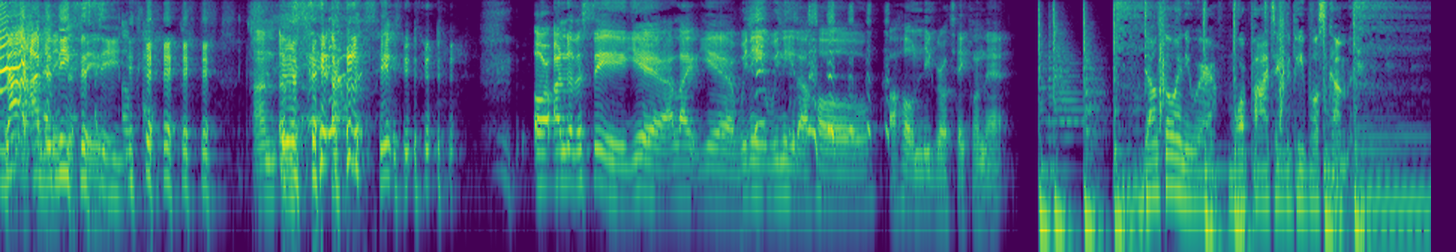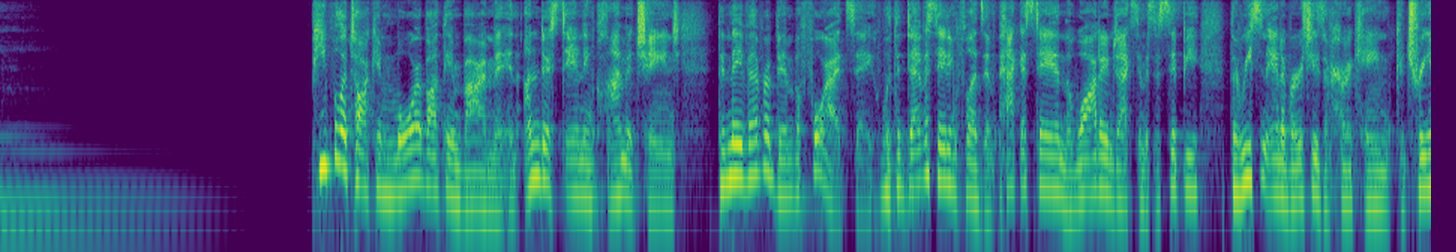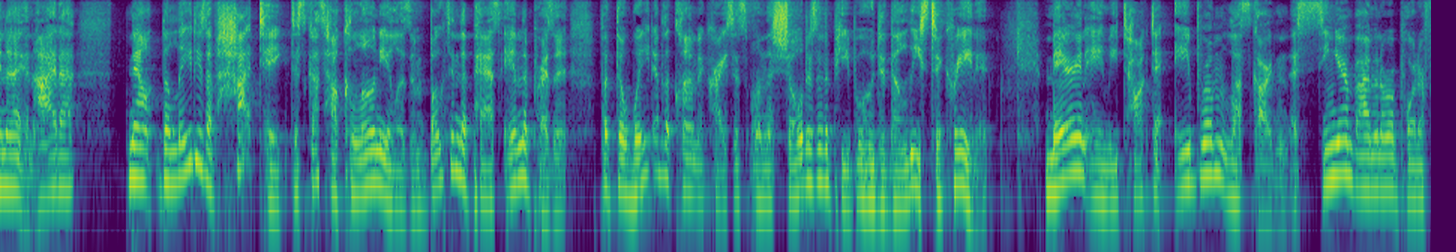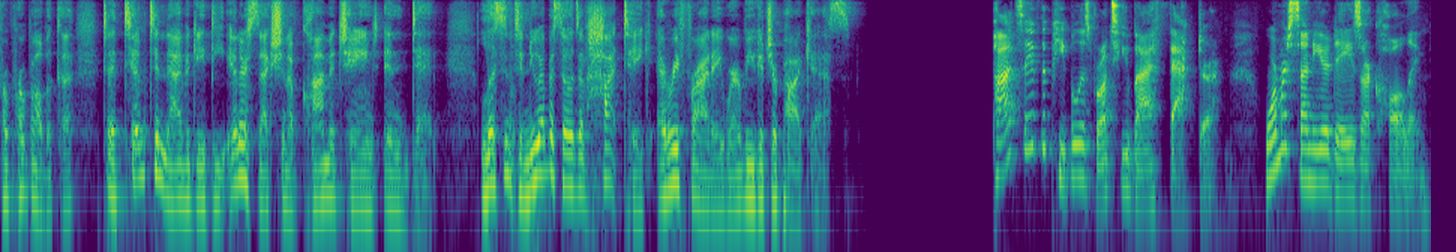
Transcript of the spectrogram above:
not underneath the sea, okay. under, the sea. or under the sea. Yeah, I like. Yeah, we need we need a whole a whole Negro take on that. Don't go anywhere. More Pod Save the People's coming. People are talking more about the environment and understanding climate change than they've ever been before, I'd say. With the devastating floods in Pakistan, the water in Jackson, Mississippi, the recent anniversaries of Hurricane Katrina and Ida. Now, the ladies of Hot Take discuss how colonialism, both in the past and the present, put the weight of the climate crisis on the shoulders of the people who did the least to create it. Mary and Amy talked to Abrahm Lustgarten, a senior environmental reporter for ProPublica, to attempt to navigate the intersection of climate change and debt. Listen to new episodes of Hot Take every Friday wherever you get your podcasts. Pod Save the People is brought to you by Factor. Warmer, sunnier days are calling.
